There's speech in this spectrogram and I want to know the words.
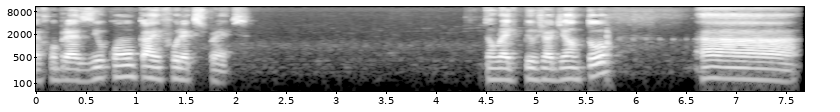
Carrefour Brasil com o Carrefour Express. Então, Red Pill já adiantou. Ah,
